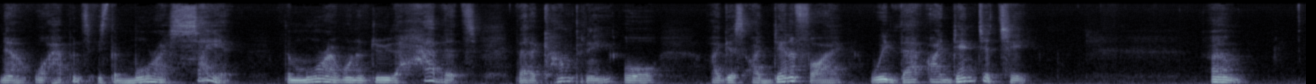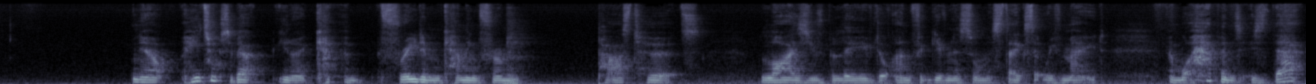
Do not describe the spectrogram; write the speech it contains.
Now, what happens is the more I say it, the more I want to do the habits that accompany or, I guess, identify with that identity. Um, now, he talks about, you know, um, freedom coming from past hurts, lies you've believed, or unforgiveness or mistakes that we've made. And what happens is that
